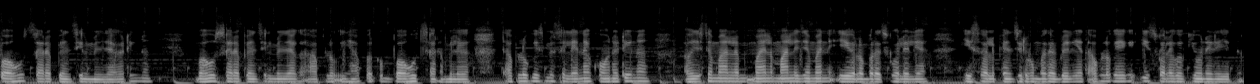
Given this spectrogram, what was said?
बहुत सारा पेंसिल मिल जाएगा, ठीक ना? बहुत सारा पेंसिल मिल जाएगा, आप लोग यहाँ पर को बहुत सारा मिलेगा। तो आप लोग इसमें से लेना कौन है, ठीक ना? अब जैसे मान मान लीजिए मैंने ये वाला ब्रश को ले लिया, इस वाले पेंसिल को मतलब ले लिया तो आप लोग इस वाले को क्यों नहीं तो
